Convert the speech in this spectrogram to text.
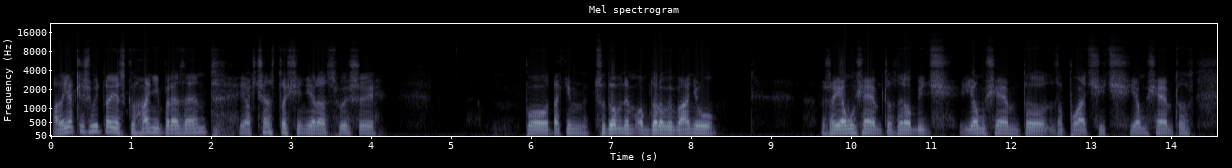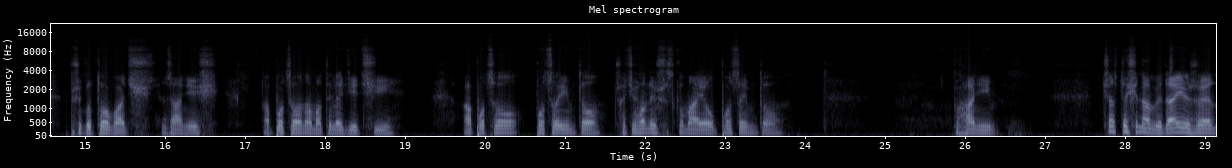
Ale jakież mi to jest, kochani, prezent, jak często się nieraz słyszy po takim cudownym obdarowywaniu, że ja musiałem to zrobić, ja musiałem to zapłacić, ja musiałem to przygotować, zanieść, a po co ona ma tyle dzieci, a po co, po co im to, przecież one już wszystko mają, po co im to, Kochani, często się nam wydaje, że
